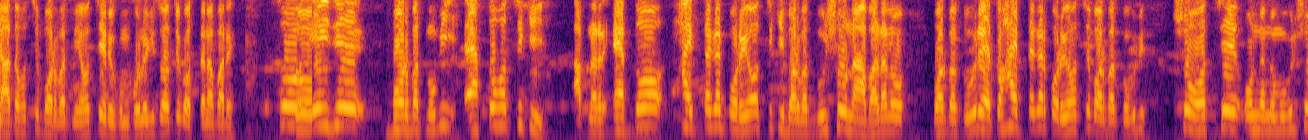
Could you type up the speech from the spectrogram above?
যাতে হচ্ছে বরবাদ নিয়ে হচ্ছে এরকম কোনো কিছু হচ্ছে করতে না পারে। সো এই যে বরবাদ মুভি এত হচ্ছে কি? আপনার এত হাইপ থাকার পরে হচ্ছে কি বরবাদ মুভি শো না বাড়ানো বরবাদ মুভির এত হাইপ থাকার পরে হচ্ছে বরবাদ মুভির শো হচ্ছে, অন্যান্য মুভির শো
